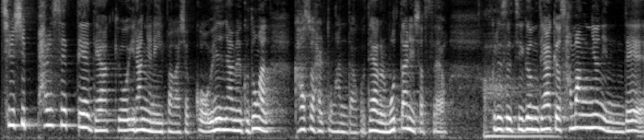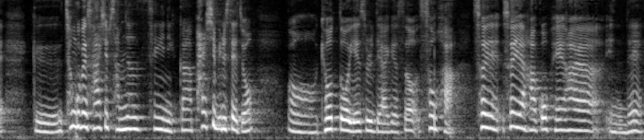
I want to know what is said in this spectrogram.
78세 때 대학교 1학년에 입학하셨고 왜냐하면 그동안 가수 활동한다고 대학을 못 다니셨어요. 그래서 지금 대학교 3학년인데 그 1943년생이니까 81세죠. 어, 교토예술대학에서 서화, 서예, 서예하고 회화인데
